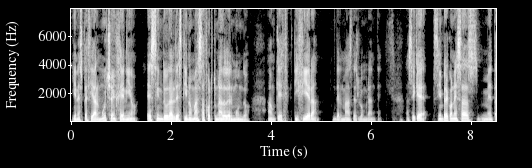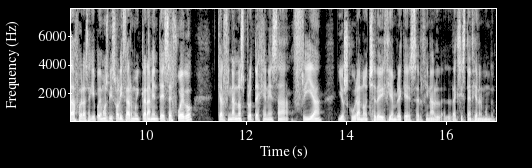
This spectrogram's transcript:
y en especial mucho ingenio, es sin duda el destino más afortunado del mundo, aunque difiera del más deslumbrante. Así que siempre con esas metáforas aquí podemos visualizar muy claramente ese fuego que al final nos protege en esa fría y oscura noche de diciembre que es el final la existencia en el mundo.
